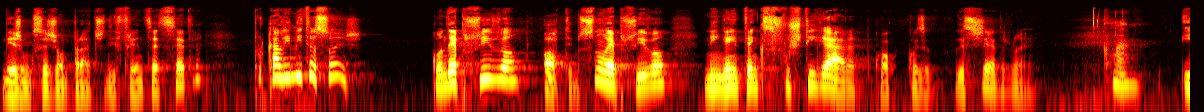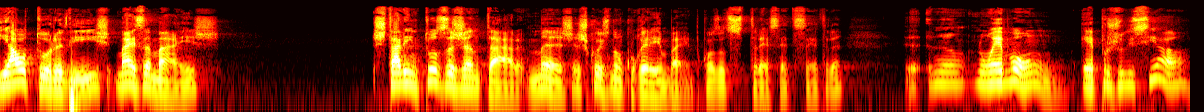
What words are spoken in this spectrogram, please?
mesmo que sejam pratos diferentes, etc. Porque há limitações. Quando é possível, ótimo. Se não é possível, ninguém tem que se fustigar por qualquer coisa desse género, não é? Claro. E a autora diz, mais a mais, estarem todos a jantar, mas as coisas não correrem bem por causa de stress, etc., eh, não, não é bom, é prejudicial.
